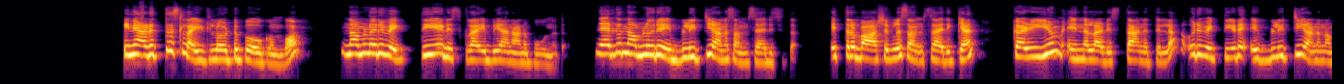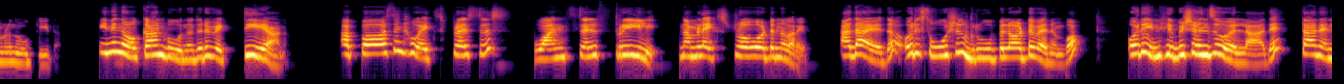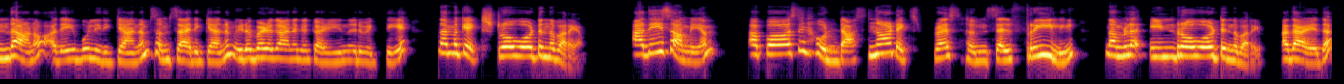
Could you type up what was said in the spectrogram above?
ഇനി അടുത്ത സ്ലൈഡിലോട്ട് പോകുമ്പോൾ നമ്മളൊരു വ്യക്തിയെ ഡിസ്ക്രൈബ് ചെയ്യാനാണ് പോകുന്നത്. നേരത്തെ നമ്മൾ ഒരു എബിലിറ്റി ആണ് സംസാരിച്ചത്. എത്ര ഭാഷകൾ സംസാരിക്കാൻ കഴിയും എന്നുള്ള അടിസ്ഥാനത്തിൽ ഒരു വ്യക്തിയുടെ എബിലിറ്റിയാണ് നമ്മൾ നോക്കിയത്. ഇനി നോക്കാൻ പോകുന്നത് ഒരു വ്യക്തിയെയാണ്. A person who expresses oneself freely നമ്മൾ എക്സ്ട്രോവേർട്ട് എന്ന് പറയും. അതായത് ഒരു സോഷ്യൽ ഗ്രൂപ്പിലോട്ട് വരുമ്പോൾ ഒരു ഇൻഹിബിഷൻസും ഇല്ലാതെ താൻ എന്താണോ അതേപോലെ ഇരിക്കാനും സംസാരിക്കാനും ഇടപഴകാനൊക്കെ കഴിയുന്ന ഒരു വ്യക്തിയെ നമുക്ക് എക്സ്ട്രോവേർട്ട് എന്ന് പറയാം. അതേസമയം a person who does not express himself freely നമ്മൾ ഇൻട്രോവേർട്ട് എന്ന് പറയും. അതായത്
